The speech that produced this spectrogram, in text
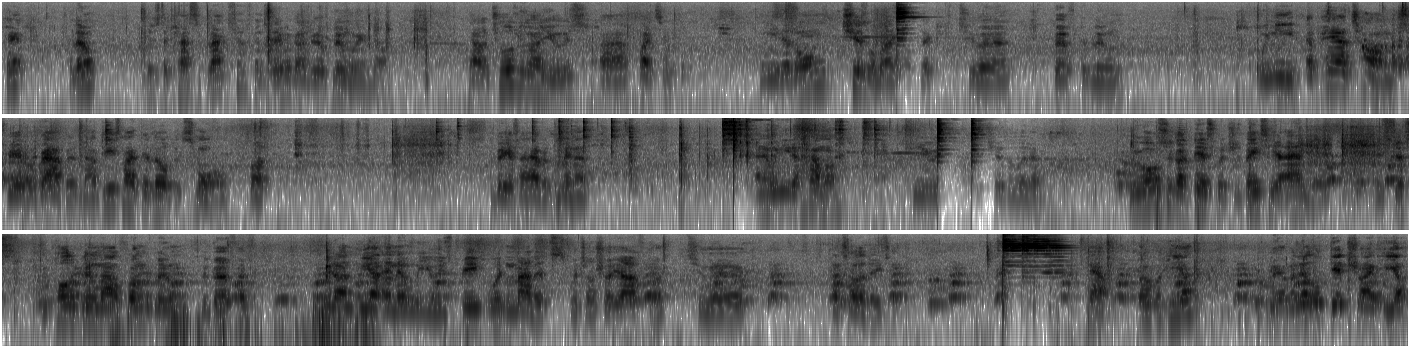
Okay, hello, this is the classic blacksmith and today we're going to do a bloom now. Now the tools we're going to use are quite simple. We need a long chisel-like object to uh, birth the bloom. We need a pair of tongs to be able to grab it. Now these might be a little bit small, but the biggest I have at the minute. And then we need a hammer to use to chisel it in. We've also got this, which is basically an anvil. It's just, we pull the bloom out from the bloom, we birth it, put it on here, and then we use big wooden mallets, which I'll show you after, to uh, consolidate it. Now, over here, we have a little ditch right here,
